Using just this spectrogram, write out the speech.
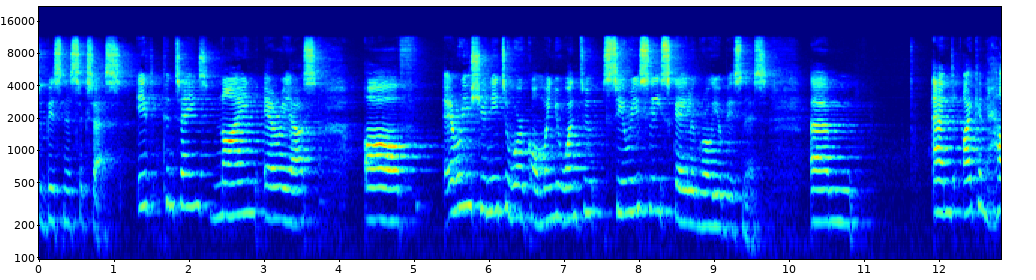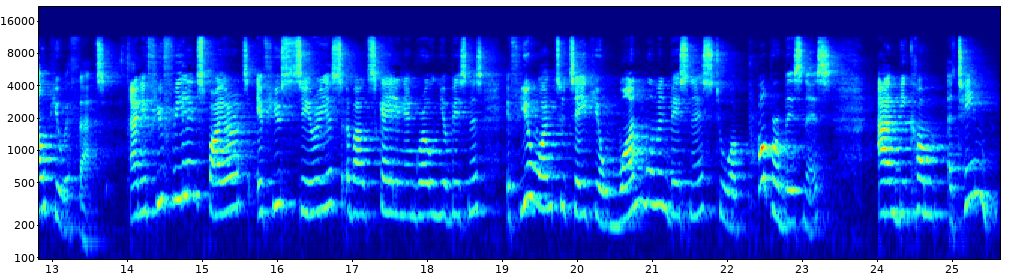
to Business Success. It contains nine areas of areas you need to work on when you want to seriously scale and grow your business. Um, and I can help you with that. And if you feel inspired, if you're serious about scaling and growing your business, if you want to take your one woman business to a proper business and become a team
